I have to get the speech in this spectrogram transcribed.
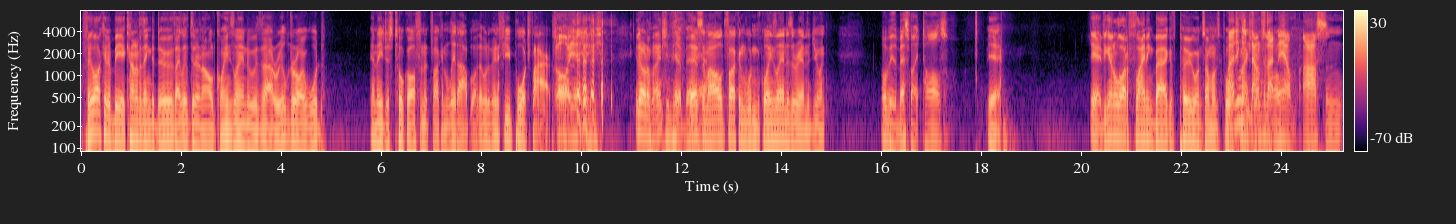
I feel like it'd be a kind of a thing to do if they lived in an old Queenslander with uh, real dry wood and they just took off and it fucking lit up. Like there would have been a few porch fires. Oh yeah, yeah. you know what I mean? You better burn There's out. some old fucking wooden Queenslanders around the joint. What would be the best, mate? Tiles. Yeah. Yeah, if you're going to light a flaming bag of poo on someone's porch, Imagine getting sure done for that tiles. now. Arson,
